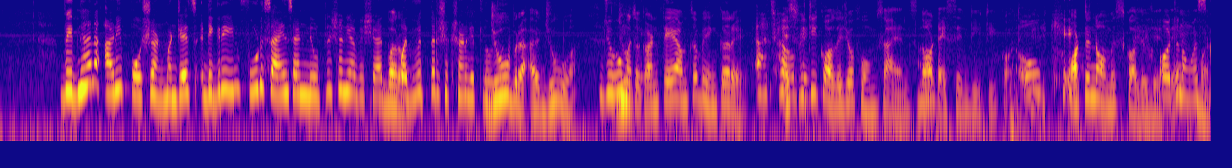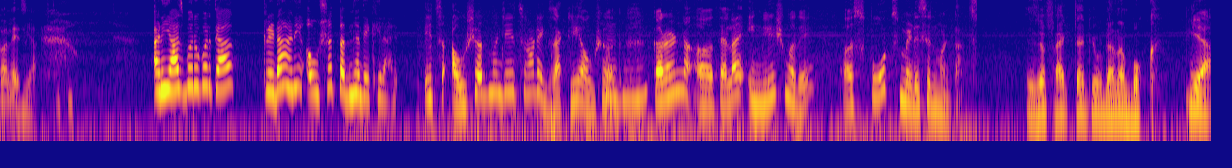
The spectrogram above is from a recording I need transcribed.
विज्ञान आणि पोषण म्हणजेच degree in food science and nutrition या विषयात बरोबर. पदव्युत्तर शिक्षण घेतलं होतं. जू जू. जुहूमध्ये. जूचं, कारण ते आमचं भेंकर अच्छा, आहे S. V T college of home science not S N D T. College autonomous college Autonomous college. आणि याचबरोबर त्या क्रीडा आणि औषध तज्ज्ञ देखील आहेत इट्स औषध म्हणजे इट्स नॉट एक्झॅक्टली औषध कारण अ, त्याला इंग्लिशमध्ये स्पोर्ट्स मेडिसिन म्हणतात Is a fact that you've done a book. या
